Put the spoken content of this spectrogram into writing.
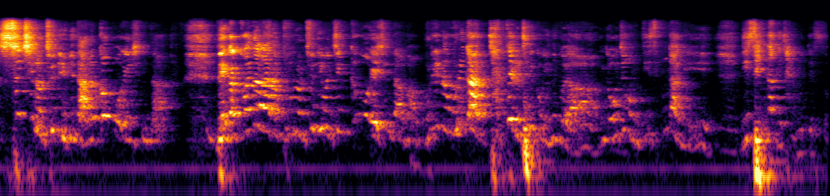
수치로 주님이 나를 꺾고 계신다. 내가 꺼져가는 불을 주님은 지금 끄고 계신다. 막 우리는 우리가 잣대를 들고 있는 거야. 그러니까 오죽하면 네 생각이 네 생각이 잘못됐어.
